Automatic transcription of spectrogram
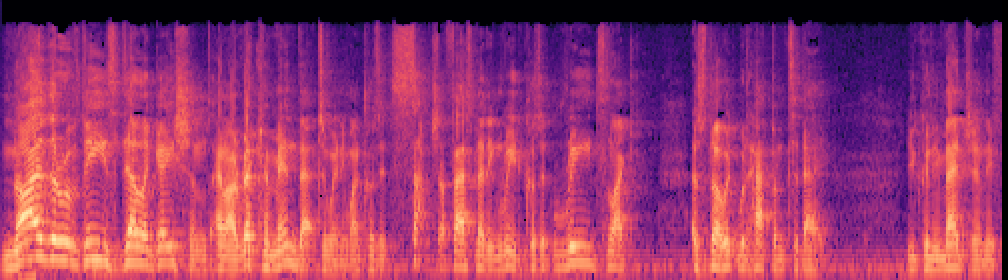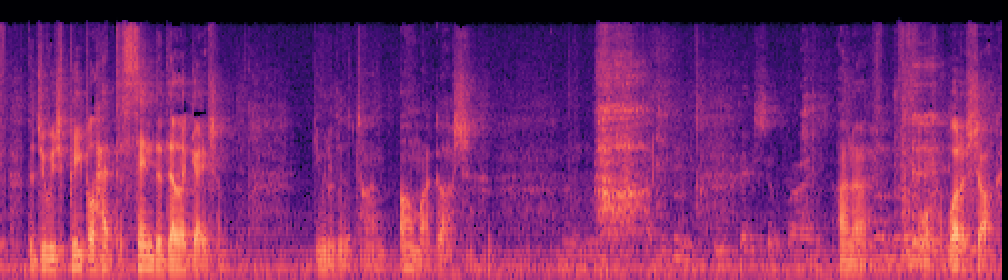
Neither of these delegations, and I recommend that to anyone because it's such a fascinating read, because it reads like as though it would happen today. You can imagine if the Jewish people had to send a delegation. Give me a look at the time. Oh my gosh. I know. what a shock.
